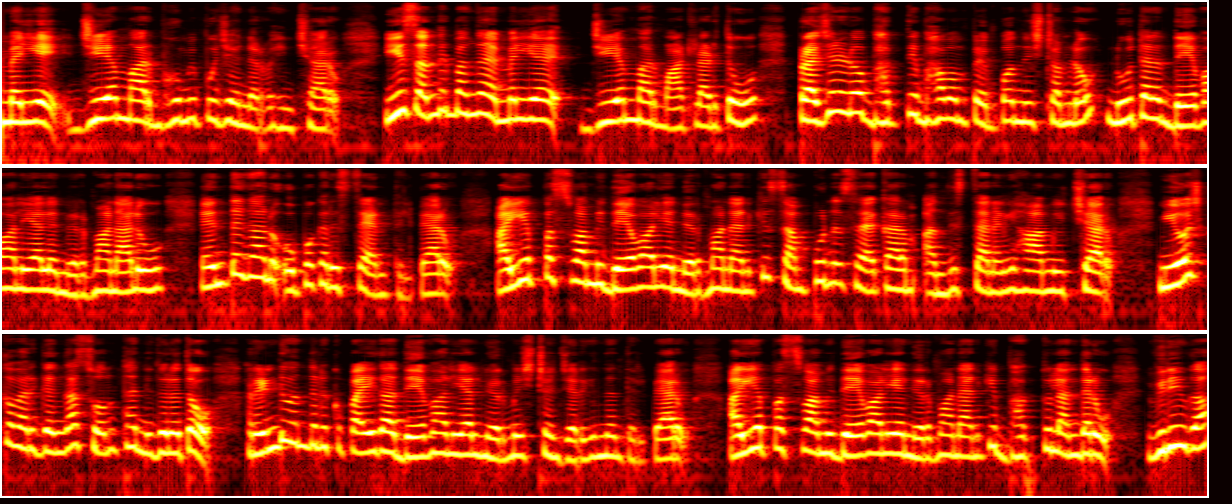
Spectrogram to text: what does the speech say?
ఎమ్మెల్యే జీఎంఆర్ భూమి పూజ నిర్వహించారు. ఈ సందర్భంగా ఎమ్మెల్యే జీఎంఆర్ మాట్లాడుతూ ప్రజలలో భక్తిభావం పెంపొందించడంలో నూతన దేవాలయాల నిర్మాణాలు ఎంతగానో ఉపకరిస్తాయని తెలిపారు. అయ్యప్ప స్వామి దేవాలయ నిర్మాణానికి సంపూర్ణ సహకారం అందిస్తానని హామీ ఇచ్చారు. నియోజకవర్గంగా సొంత నిధులతో రెండు వందలకు పైగా దేవాలయాలు నిర్మించడం జరిగిందని తెలిపారు. అయ్యప్ప స్వామి దేవాలయ నిర్మాణానికి భక్తులందరూ విరివిగా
